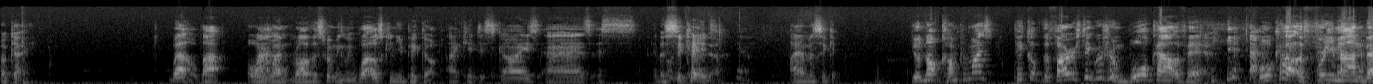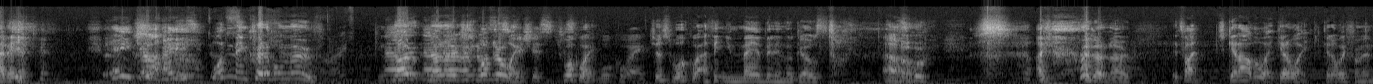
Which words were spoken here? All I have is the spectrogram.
Okay. Well, that all Wow. went rather swimmingly. What else can you pick up? I can disguise as a, s- A bodyguard. cicada? Yeah. I am a cicada. You're not compromised. Pick up the fire extinguisher and walk out of here. Yeah. Walk out a free man, Benny. Hey guys. what an incredible move. No, No, no, no, I'm just wander away. suspicious. Just walk away. Walk away. Just walk away. I think you may have been in the girls' toilet. Oh. I, I don't know. It's fine. Just get out of the way. Get away. Get away from him.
